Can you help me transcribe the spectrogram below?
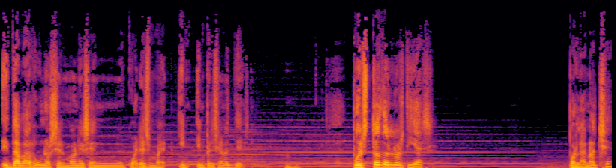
eh, daba unos sermones en cuaresma im- impresionantes. Pues todos los días, por la noche,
